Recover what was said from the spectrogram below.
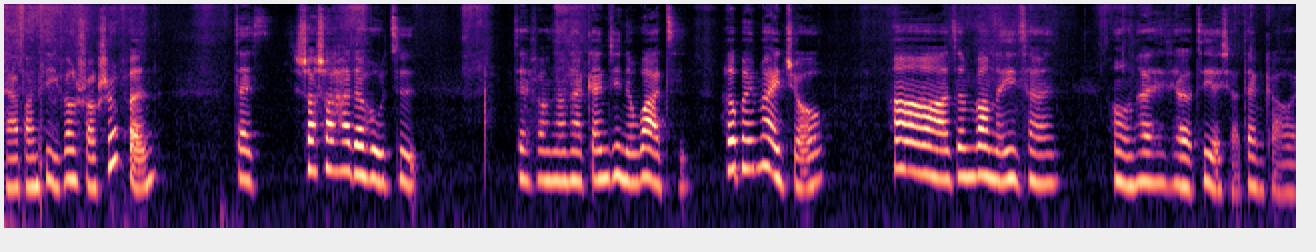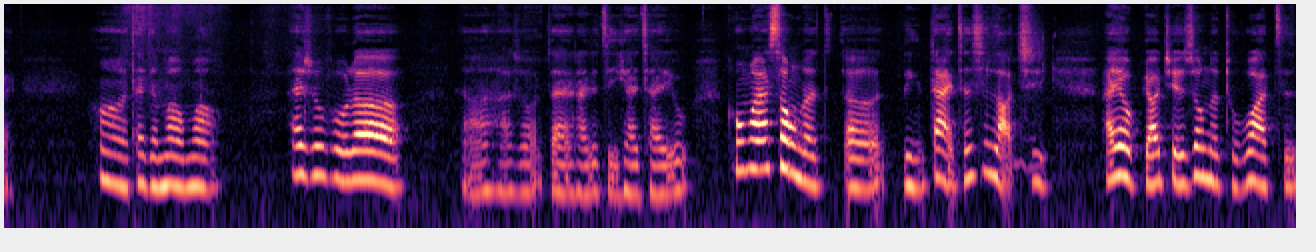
还要帮自己放爽身粉，再刷刷他的胡子。再放上他干净的袜子，喝杯麦酒，啊，真棒的一餐！哦，他还有自己的小蛋糕哎，哇，戴着帽帽，太舒服了。然后他说，再他就自己开始拆礼物，姑妈送的呃领带真是老气，还有表姐送的土袜子，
